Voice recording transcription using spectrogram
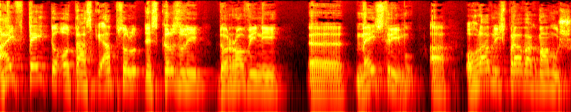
aj v tejto otázke absolútne skrzli do roviny e, mainstreamu. A o hlavných správach mám už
